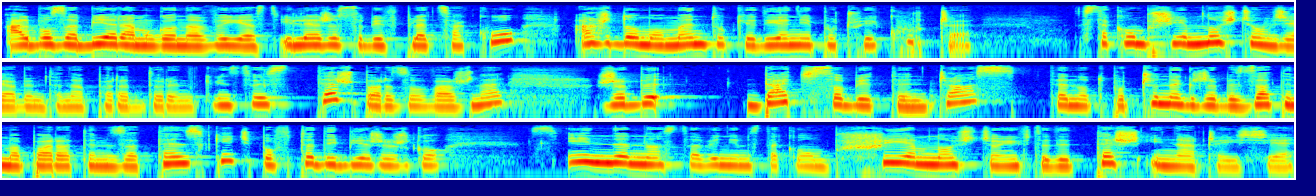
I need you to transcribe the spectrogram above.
Albo zabieram go na wyjazd i leży sobie w plecaku, aż do momentu, kiedy ja nie poczuję kurczę. Z taką przyjemnością wzięłabym ten aparat do ręki, więc to jest też bardzo ważne, żeby dać sobie ten czas, ten odpoczynek, żeby za tym aparatem zatęsknić, bo wtedy bierzesz go z innym nastawieniem, z taką przyjemnością i wtedy też inaczej się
